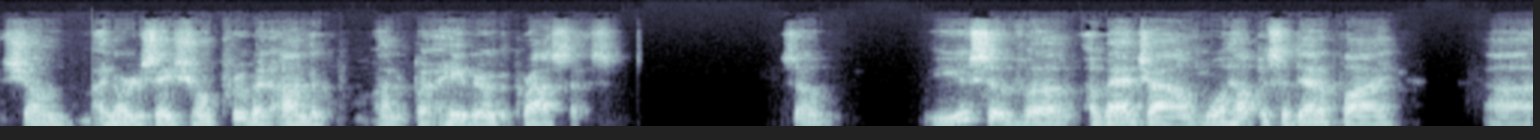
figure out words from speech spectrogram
shown an organizational improvement on the on the behavior of the process. So the use of, uh, of agile will help us identify uh,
